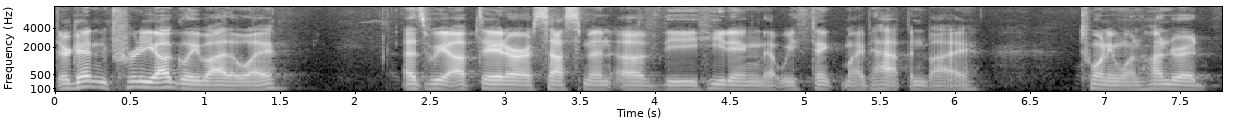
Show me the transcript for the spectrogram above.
They're getting pretty ugly by the way as we update our assessment of the heating that we think might happen by 2100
